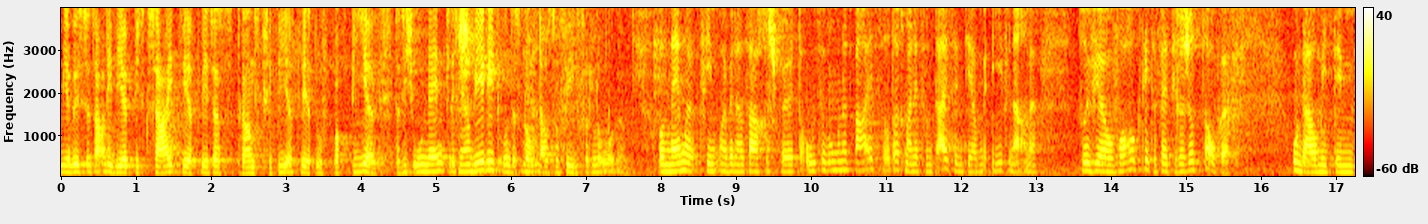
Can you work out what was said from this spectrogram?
wir wissen alle, wie etwas gesagt wird, wie das transkribiert wird auf Papier. Das ist unendlich ja. schwierig und es geht ja. auch so viel verloren. Und manchmal findet man eben auch Sachen später raus, die man nicht weiß, oder? Ich meine, zum Teil sind die Einvernahmen drei, vier Jahre vorher gewesen. Das hat sich ja schon gezogen. Und auch mit dem,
